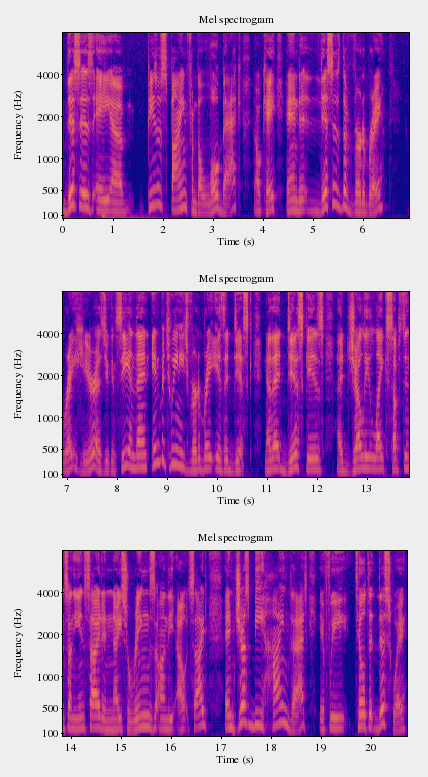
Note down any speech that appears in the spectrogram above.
this is a uh, piece of spine from the low back, okay? And this is the vertebrae right here, as you can see. And then in between each vertebrae is a disc. Now that disc is a jelly-like substance on the inside and nice rings on the outside. And just behind that, if we tilt it this way,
